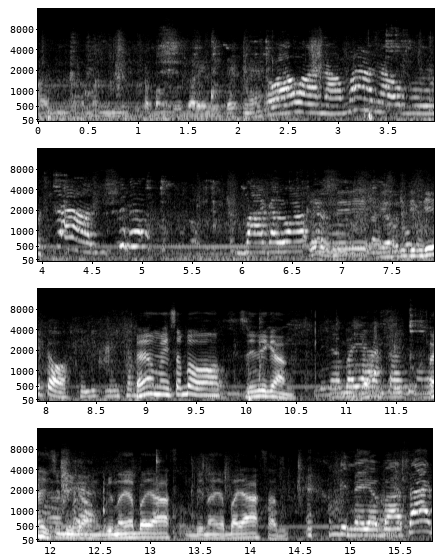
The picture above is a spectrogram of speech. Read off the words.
Ano naman kabang lugar rin itek, ne? Kawawa naman, naubusan. Bagal kasi. Sir, may... Meron din dito. Silik mo isa. Kaya may sabaw, oh. Sinigang. Binabayasan mo. Ay, sinigang. Binayabayas, binayabayasan. Binayabasan.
